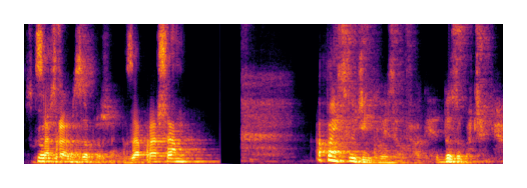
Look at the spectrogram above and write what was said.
Skorzystam z zaproszenia. Zapraszam. A Państwu dziękuję za uwagę. Do zobaczenia.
